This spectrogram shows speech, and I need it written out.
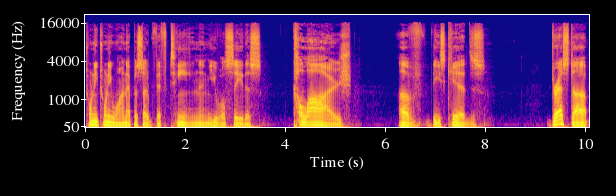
2021, episode 15, and you will see this collage of these kids dressed up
